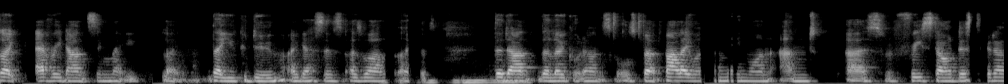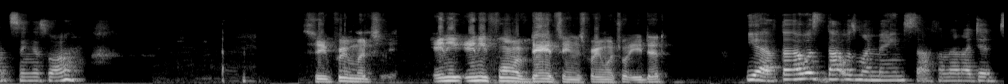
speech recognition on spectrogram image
like every dancing that you like that you could do, I guess, as, as well, like the, the dance, the local dance schools. But ballet was the main one, and uh, sort of freestyle disco dancing as well. So you pretty much any any form of dancing is pretty much what you did. Yeah, that was that was my main stuff, and then I did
